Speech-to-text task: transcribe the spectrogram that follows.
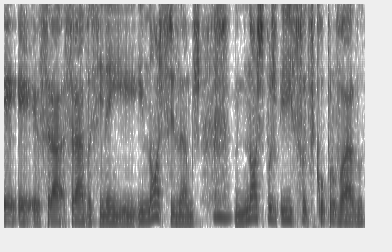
é, é, será, será a vacina e, e nós precisamos. Uhum. Nós depois, e isso foi, ficou provado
